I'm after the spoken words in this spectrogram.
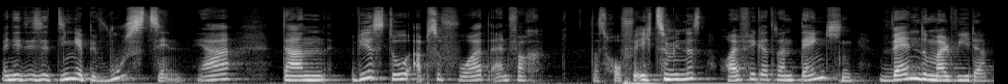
wenn dir diese Dinge bewusst sind, ja, dann wirst du ab sofort einfach, das hoffe ich zumindest, häufiger dran denken, wenn du mal wieder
